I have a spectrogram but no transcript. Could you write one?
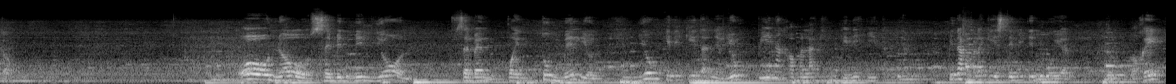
52. Oh no, 7 million. 7.2 million yung kinikita niya, yung pinakamalaking kinikita niya. Pinakamalaki estimated po yan. Okay?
